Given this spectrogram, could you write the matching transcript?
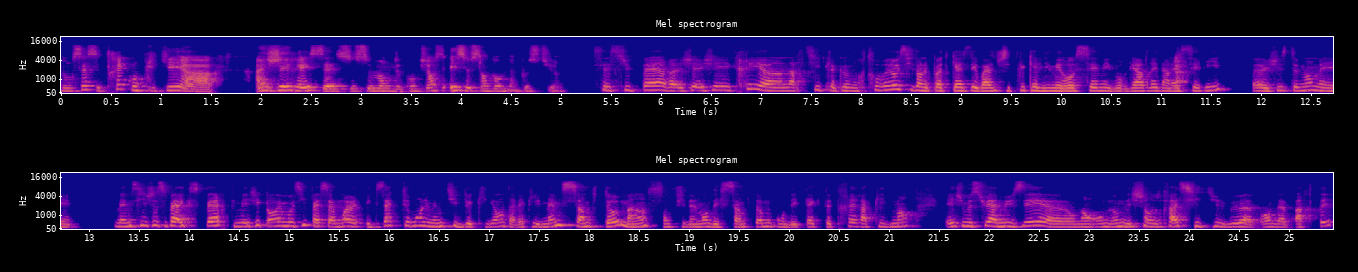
Donc ça, c'est très compliqué à, gérer ce, manque de confiance et ce syndrome d'imposture. C'est super. J'ai écrit un article que vous retrouverez aussi dans le podcast des One. Je ne sais plus quel numéro c'est, mais vous regarderez dans la série, euh, justement. Mais même si je ne suis pas experte, mais j'ai quand même aussi face à moi exactement le même type de cliente avec les mêmes symptômes. Hein. Ce sont finalement des symptômes qu'on détecte très rapidement. Et je me suis amusée, euh, on, en, échangera si tu veux en aparté,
